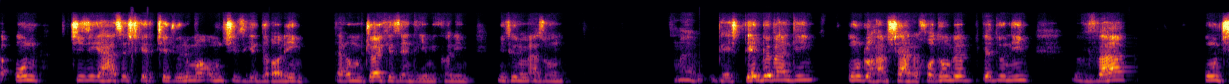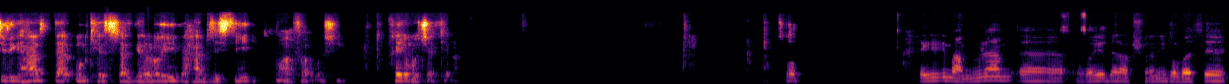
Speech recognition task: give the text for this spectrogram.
و اون چیزی که هستش که چجوری ما اون چیزی که داریم در اون جایی که زندگی می‌کنیم می‌تونیم از اون بهش دل ببندیم اون رو هم شهر خودمون بدونیم و اون چیزی که هست در اون کسرتگرایی و همزیستی موفق باشیم. خیلی متشکرم. خب خیلی ممنونم آقای درخشانی بابت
